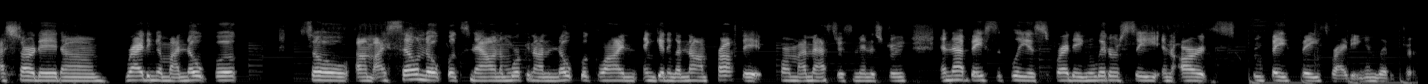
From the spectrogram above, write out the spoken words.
I started um, writing in my notebook so um, I sell notebooks now, and I'm working on a notebook line and getting a nonprofit for my master's ministry. And that basically is spreading literacy and arts through faith-based writing and literature.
